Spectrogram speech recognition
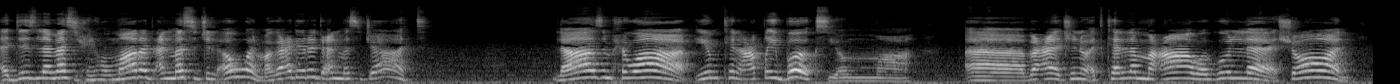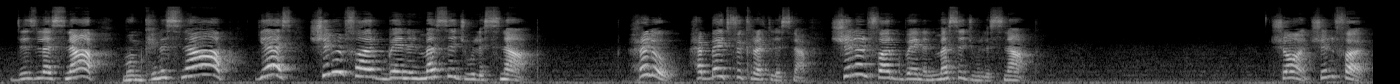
أدز له message. الحين هو ما رد على ال message الأول ما قاعد يرد على المسجات. لازم حوار. يمكن أعطيه بوكس يما. آه بعد شنو؟ أتكلم معاه وأقول له شلون دز له سناب ممكن سناب yes شنو الفرق بين ال message والسناب حلو. حبيت فكرة السناب شنو الفرق بين ال message والسناب شلون شنو الفرق؟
